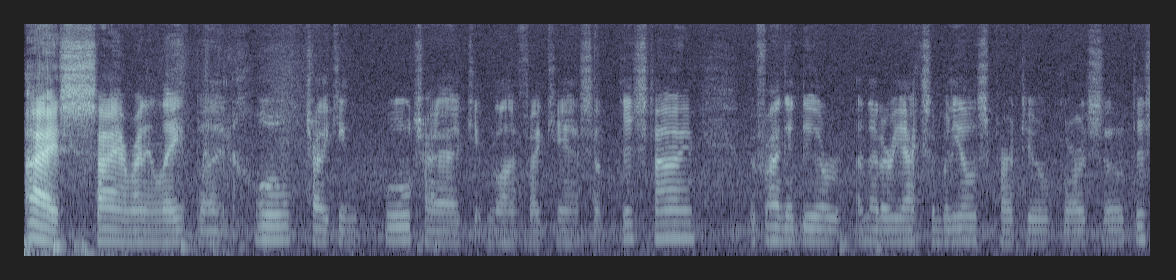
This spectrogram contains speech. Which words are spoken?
Alright, sorry I'm running late, but we'll try to keep we'll try to keep going if I can. So this time, before I can do another reaction videos, part two of course. So this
